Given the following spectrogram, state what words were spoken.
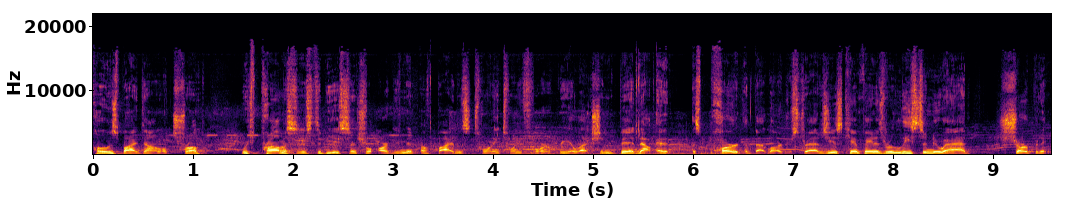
posed by Donald Trump, which promises to be a central argument of Biden's 2024 reelection bid. Now, as part of that larger strategy, his campaign has released a new ad sharpening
